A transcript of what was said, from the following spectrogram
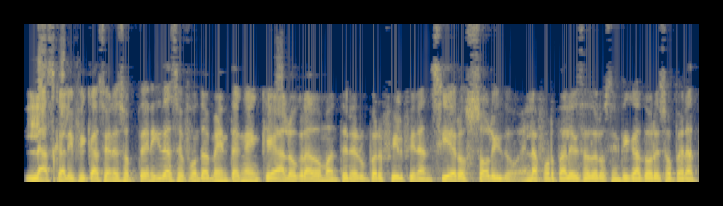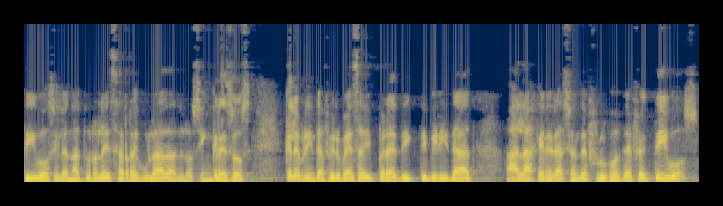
las calificaciones obtenidas se fundamentan en que ha logrado mantener un perfil financiero sólido en la fortaleza de los indicadores operativos y la naturaleza regulada de los ingresos que le brinda firmeza y predictibilidad a la generación de flujos de efectivos.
